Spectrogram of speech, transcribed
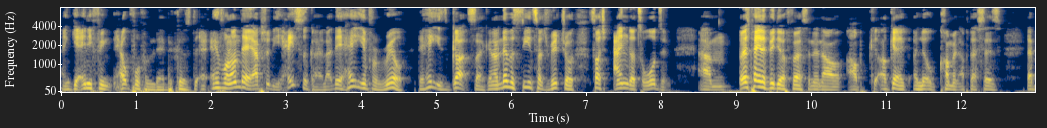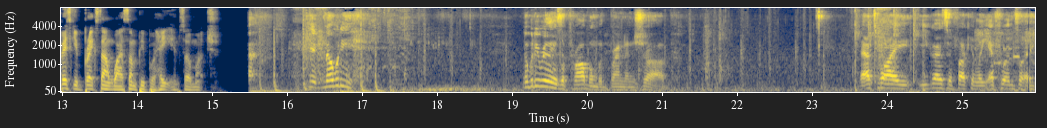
and get anything helpful from there because everyone on there absolutely hates the guy. Like they hate him for real. They hate his guts. Like, and I've never seen such vitriol, such anger towards him. Um, but let's play the video first, and then I'll I'll I'll get a, little comment up that says that basically breaks down why some people hate him so much. Nobody, nobody really has a problem with Brendan Schaub. That's why you guys are fucking like everyone's like,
